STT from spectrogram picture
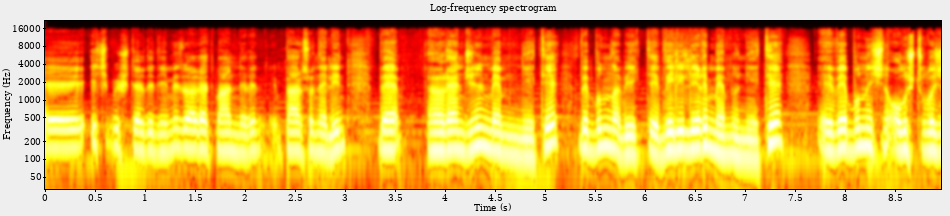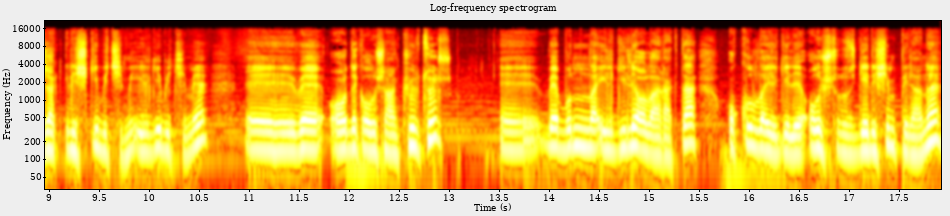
e, iç müşteri dediğimiz öğretmenlerin, personelin ve öğrencinin memnuniyeti ve bununla birlikte velilerin memnuniyeti e, ve bunun için oluşturulacak ilişki biçimi, ilgi biçimi e, ve oradaki oluşan kültür e, ve bununla ilgili olarak da okulla ilgili oluşturduğunuz gelişim planı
